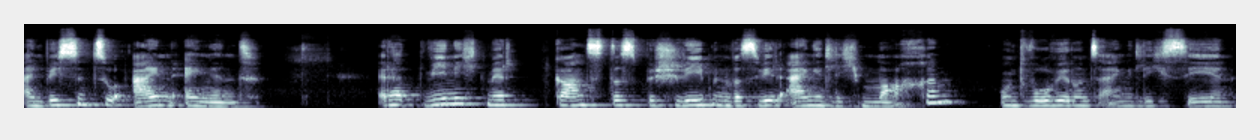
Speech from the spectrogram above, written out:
ein bisschen zu einengend. Er hat wie nicht mehr ganz das beschrieben, was wir eigentlich machen und wo wir uns eigentlich sehen.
